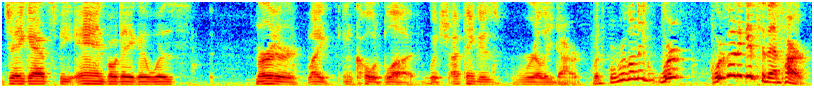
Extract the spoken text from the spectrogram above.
Jay Gatsby and Bodega was murdered like in cold blood, which I think is really dark. But we're gonna we're we're gonna get to that part.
